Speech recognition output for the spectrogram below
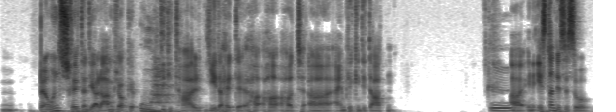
bei uns schrillt dann die Alarmglocke, uh, digital, jeder hätte, ha, hat äh, Einblick in die Daten. Mhm. Äh, in Estland ist es so,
